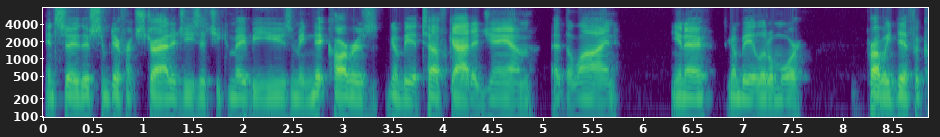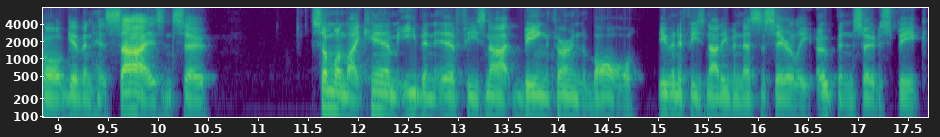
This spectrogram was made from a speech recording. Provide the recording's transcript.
And so there's some different strategies that you can maybe use. I mean, Nick Harbor is going to be a tough guy to jam at the line. You know, it's going to be a little more probably difficult given his size. And so someone like him, even if he's not being thrown the ball, even if he's not even necessarily open, so to speak,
